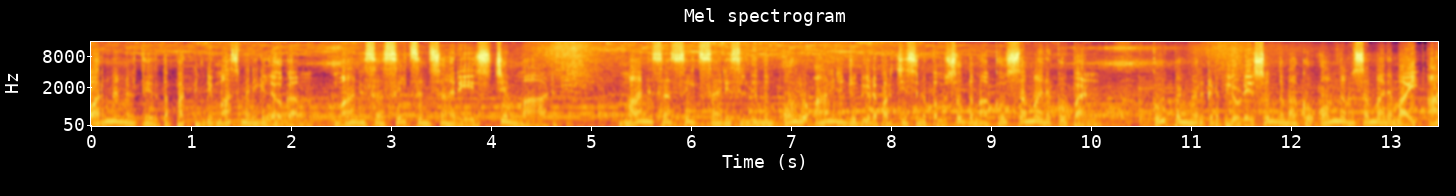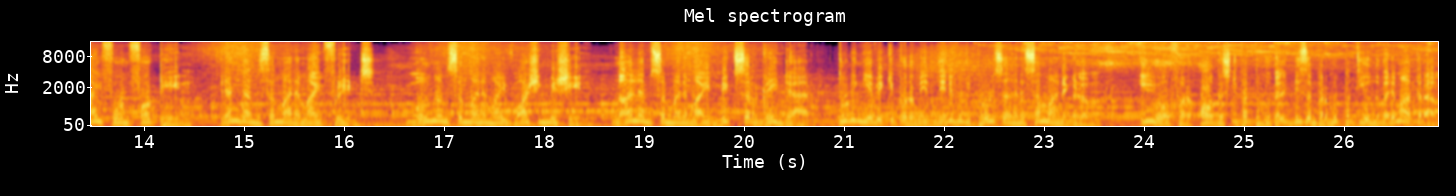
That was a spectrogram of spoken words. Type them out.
വർണങ്ങൾ തീർത്ത പട്ടിന്റെ മാസ്മരിക ലോകം Manasa silks and saris Chemmad. Manasa silk സാരീസിൽ നിന്നും ഓരോ ആയിരം രൂപയുടെ പർച്ചേസിനൊപ്പം സ്വന്തമാക്കൂ സമ്മാന കൂപ്പൺ. കൂപ്പൺ നറുക്കെടുപ്പിലൂടെ സ്വന്തമാക്കൂ ഒന്നാം സമ്മാനമായി ഐഫോൺ ഫോർട്ടീൻ രണ്ടാം സമ്മാനമായി ഫ്രിഡ്ജ്. മൂന്നാം സമ്മാനമായി വാഷിംഗ് മെഷീൻ നാലാം സമ്മാനമായി മിക്സർ ഗ്രൈൻഡർ തുടങ്ങിയവയ്ക്ക് പുറമെ നിരവധി പ്രോത്സാഹന സമ്മാനങ്ങളും ഈ ഓഫർ ഓഗസ്റ്റ് പത്ത് മുതൽ ഡിസംബർ മുപ്പത്തിയൊന്ന് വരെ മാത്രം.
